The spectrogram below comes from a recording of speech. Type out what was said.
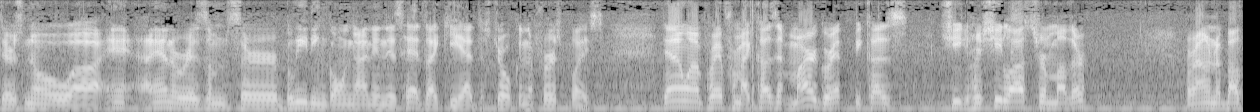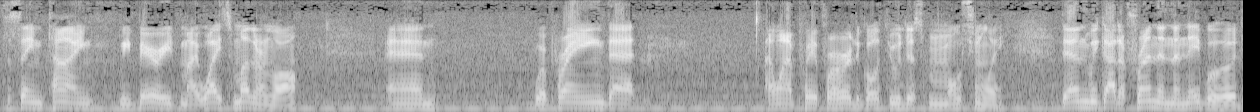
there's no uh, aneurysms or bleeding going on in his head like he had the stroke in the first place. Then I want to pray for my cousin Margaret because she her, she lost her mother around about the same time we buried my wife's mother-in-law, and we're praying that I want to pray for her to go through this emotionally. Then we got a friend in the neighborhood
